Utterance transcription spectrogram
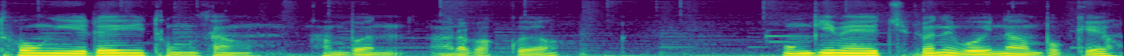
통일의 동상 한번 알아봤고요. 온 김에 주변에 뭐 있나 한번 볼게요.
